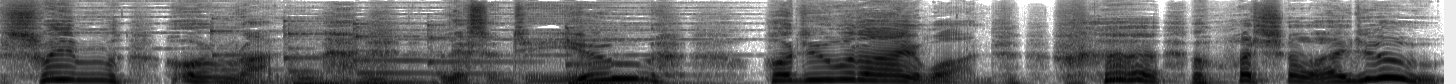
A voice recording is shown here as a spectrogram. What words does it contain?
Swim or run? Listen to you or do what I want? what shall I do?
